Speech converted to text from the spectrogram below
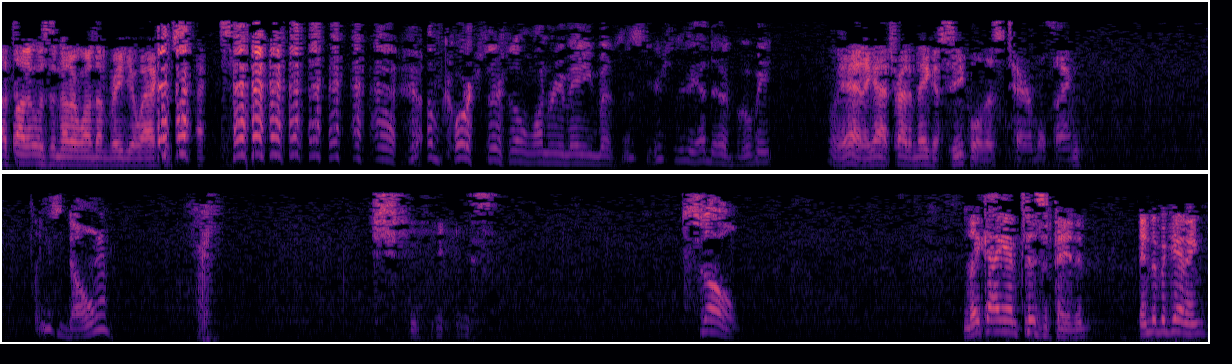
I thought it was another one of them radioactive spikes. of course, there's no one remaining. But is this seriously the end of the movie? Well, yeah, they gotta try to make a sequel to this terrible thing. Please don't. Jeez. So, Like I anticipated, in the beginning,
